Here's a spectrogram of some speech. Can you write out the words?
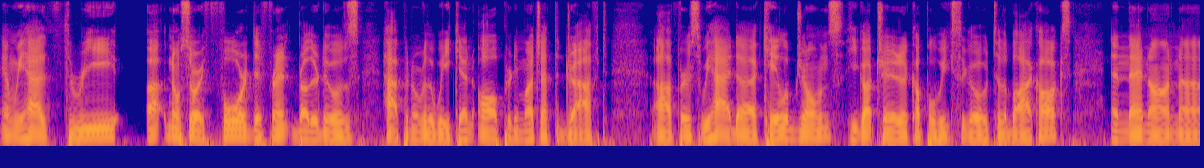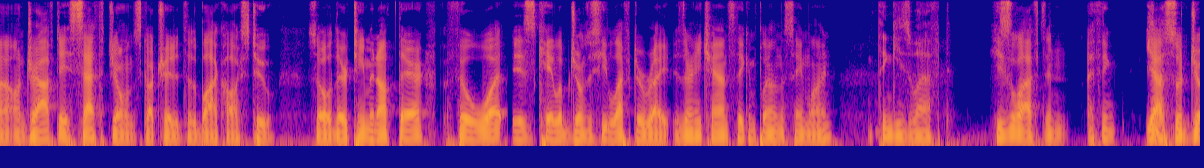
and we had three. Uh, no, sorry, four different brother duos happen over the weekend, all pretty much at the draft. Uh, first, we had uh, Caleb Jones. He got traded a couple weeks ago to the Blackhawks, and then on uh, on draft day, Seth Jones got traded to the Blackhawks too. So they're teaming up there. Phil, what is Caleb Jones? Is he left or right? Is there any chance they can play on the same line? I think he's left. He's left, and I think yeah. So jo-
